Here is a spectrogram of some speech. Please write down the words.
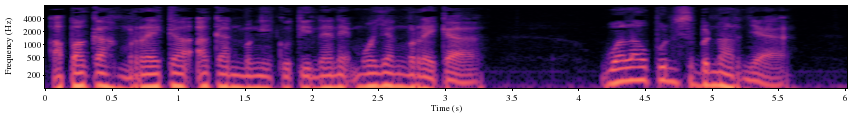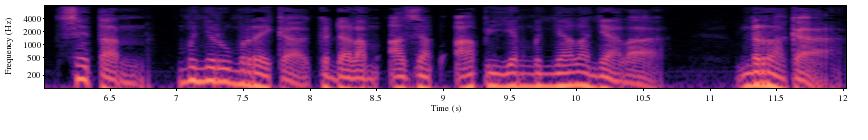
Apakah mereka akan mengikuti nenek moyang mereka, walaupun sebenarnya setan menyeru mereka ke dalam azab api yang menyala-nyala, neraka?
